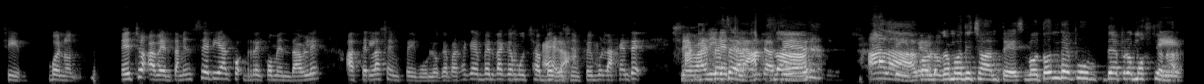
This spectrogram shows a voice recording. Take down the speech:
Sí, bueno, de hecho, a ver, también sería recomendable hacerlas en Facebook. Lo que pasa es que es verdad que muchas veces en Facebook la gente se va directamente a hacer... ¡Hala! Con lo que hemos dicho antes, botón de, de promocionar.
